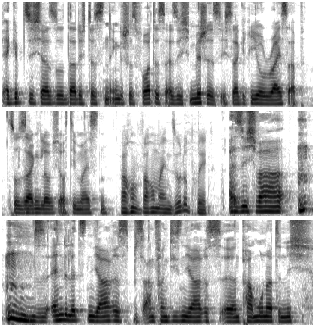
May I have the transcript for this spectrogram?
ergibt sich ja so dadurch, dass es ein englisches Wort ist. Also ich mische es. Ich sage Rio Rise Up. So sagen, glaube ich, auch die meisten. Warum, warum ein Solo-Projekt? Also ich war Ende letzten Jahres bis Anfang diesen Jahres äh, ein paar Monate nicht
